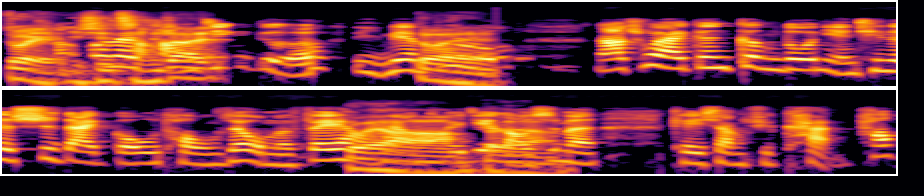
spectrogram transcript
对放在藏经阁里面，不如拿出来跟更多年轻的世代沟通。所以我们非常非常推荐老师们可以上去看。好，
